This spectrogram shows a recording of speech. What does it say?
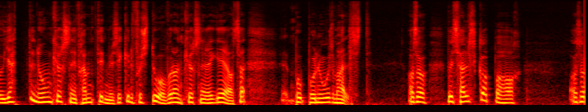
og gjette noe om kursen i fremtiden hvis ikke du forstår hvordan kursen reagerer på, på noe som helst? Altså, hvis selskapet har Altså,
